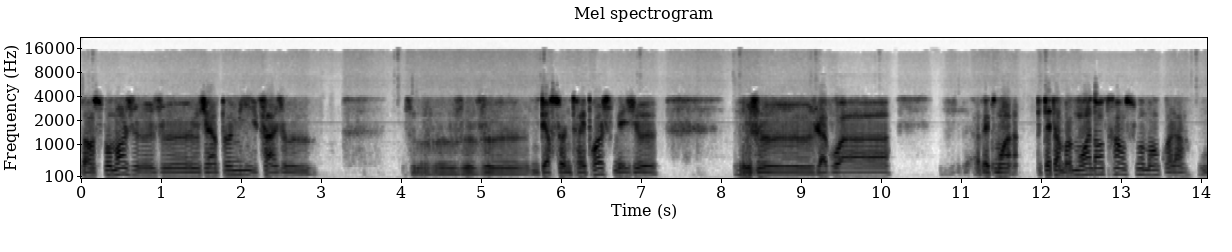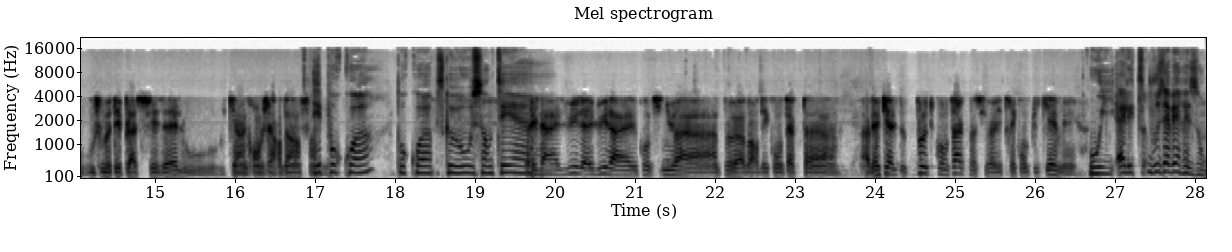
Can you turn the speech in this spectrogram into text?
bah, en ce moment, je j'ai un peu mis, enfin je je, je, je- une personne très proche, mais je je, je la vois avec moins peut-être un peu moins d'entrain en ce moment, quoi là, où je me déplace chez elle ou qui a un grand jardin. enfin, Et pourquoi? Pourquoi? Parce que vous vous sentez. euh, Et là, lui, là, lui, là, il continue à un peu avoir des contacts à- avec elle, de peu de contacts parce qu'elle est très compliquée, mais Oui, elle est. Vous avez raison.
